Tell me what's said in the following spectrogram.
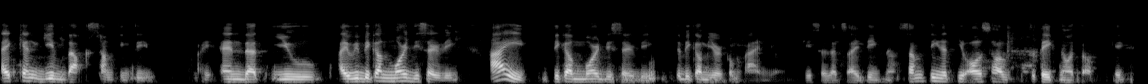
I can give back something to you, right? and that you I will become more deserving I become more deserving to become your companion. Okay, so that's I think no, something that you also have to take note of. Okay,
